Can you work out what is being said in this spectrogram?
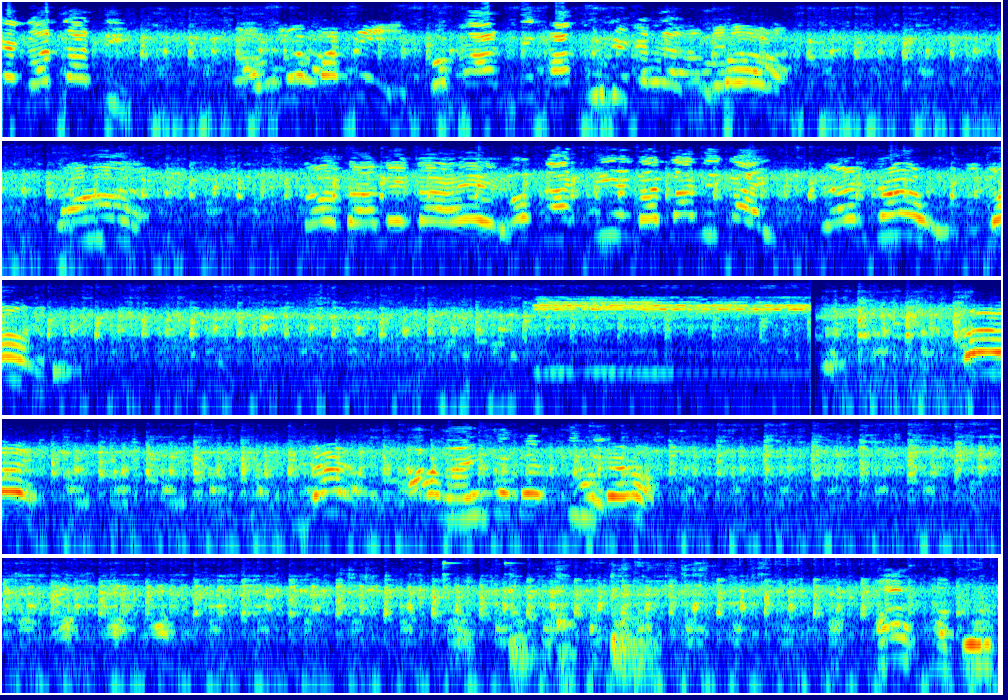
या घर जाती वो काटती ठाकुर के घर जाती कहाँ जाने का है वो काटती है। घर जाती का घर जाओ जाओ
